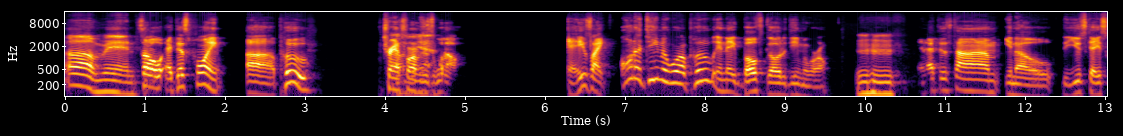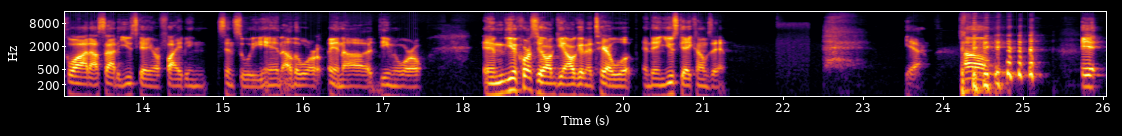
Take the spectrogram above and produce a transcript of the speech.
Oh man. So at this point uh Puu transforms yeah. as well. And he's like on a demon world Puu? And they both go to demon world. Mm-hmm. And at this time, you know, the Yusuke squad outside of Yusuke are fighting Sensui in other world in uh Demon World. And you of course they all get all getting a tail whoop, and then Yusuke comes in. yeah. Um it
